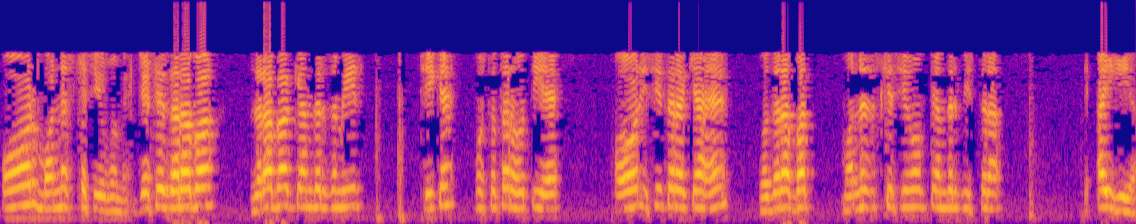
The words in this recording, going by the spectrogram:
اور مونس کے سیغوں میں۔ جیسے ذرابا ذرابا کے اندر ضمیر ٹھیک ہے مستطر ہوتی ہے۔ اور اسی طرح کیا ہے؟ وہ ذرا بت مونس کے سیغوں کے اندر بھی اس طرح اہیا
